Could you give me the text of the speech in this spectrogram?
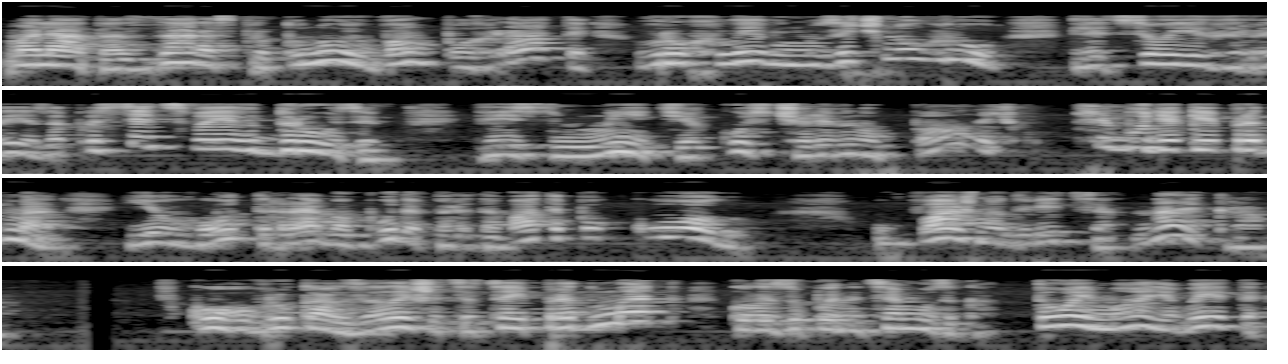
Малята, зараз пропоную вам пограти в рухливу музичну гру. Для цієї гри запросіть своїх друзів. Візьміть якусь чарівну паличку чи будь-який предмет. Його треба буде передавати по колу. Уважно дивіться на екран. В кого в руках залишиться цей предмет, коли зупиниться музика, той має вийти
